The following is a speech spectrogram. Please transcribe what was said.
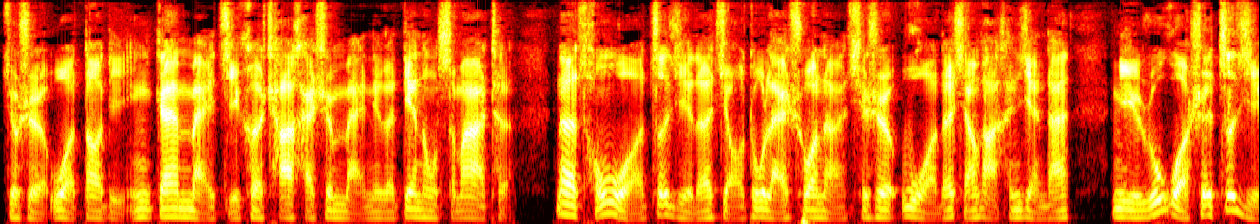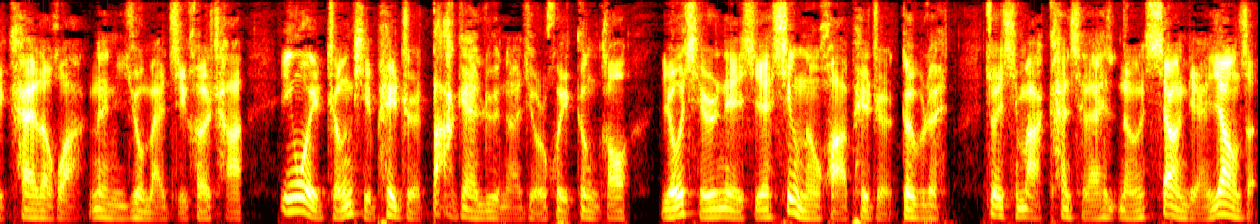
就是我到底应该买极客叉还是买那个电动 smart？那从我自己的角度来说呢，其实我的想法很简单，你如果是自己开的话，那你就买极客叉，因为整体配置大概率呢就是会更高，尤其是那些性能化配置，对不对？最起码看起来能像点样子，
